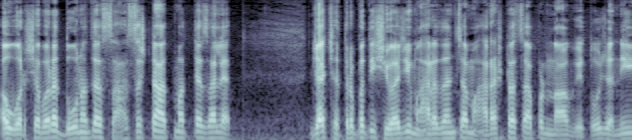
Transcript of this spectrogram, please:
अहो वर्षभरात दोन हजार सहासष्ट आत्महत्या झाल्यात. ज्या छत्रपती शिवाजी महाराजांचा महाराष्ट्राचं आपण नाव घेतो ज्यांनी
